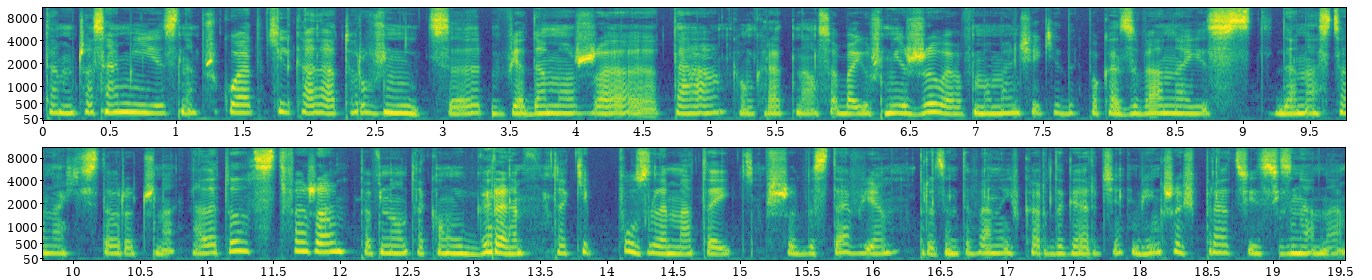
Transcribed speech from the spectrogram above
Tam czasami jest na przykład kilka lat różnicy. Wiadomo, że ta konkretna osoba już nie żyła w momencie, kiedy pokazywana jest dana scena historyczna, ale to stwarza pewną taką grę, takie puzzle Matejki przy wystawie prezentowanej w Kordegardzie. Większość prac jest znana.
